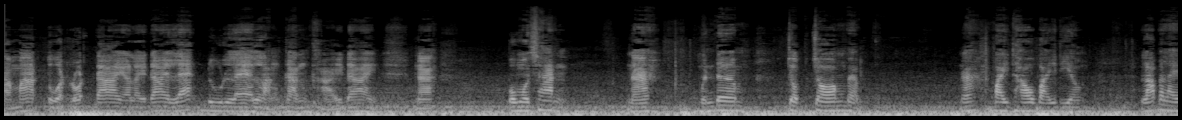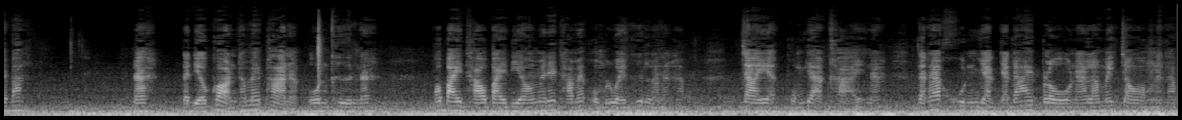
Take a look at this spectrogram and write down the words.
สามารถตรวจรถได้อะไรได้ และดูแลหลังการขายได้นะโปรโมชั่นนะเหมือนเดิมจบจองแบบนะใบเทาใบเดียว รับอะไรบ้างนะแต่เดี๋ยวก่อนถ้าไม่ผ่านอะโอนคืนนะ เพราะใบเทาใบเดียวไม่ได้ทำให้ผมรวยขึ้นแล้วนะครับ ใจอะผมอยากขายนะ แต่ถ้าคุณอยากจะได้โปรนะ แล้วไม่จองนะครับ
